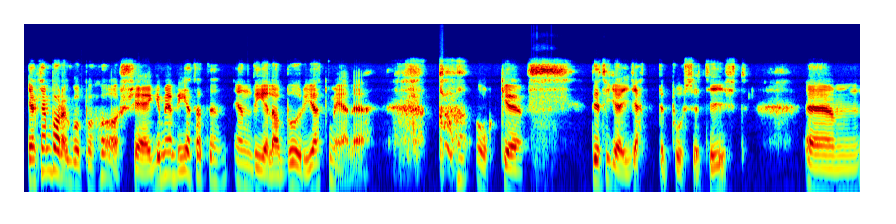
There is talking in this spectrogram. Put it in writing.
Jag kan bara gå på hörsägen, men jag vet att en, en del har börjat med det. Och eh, det tycker jag är jättepositivt. Ehm,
